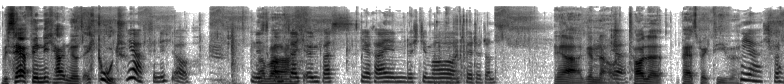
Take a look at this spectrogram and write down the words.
Bisher finde ich, halten wir uns echt gut. Ja, finde ich auch. Und jetzt Aber- kommt gleich irgendwas hier rein durch die Mauer und tötet uns. Ja, genau. Ja. Tolle Perspektive. Ja, ich weiß.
